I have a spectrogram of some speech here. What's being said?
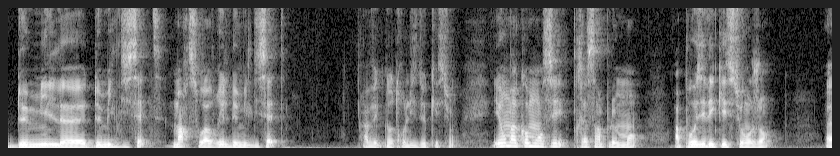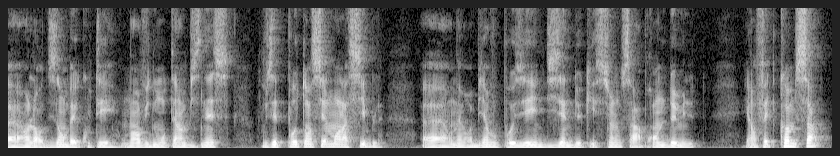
2017, euh, mars ou avril 2017, avec notre liste de questions. Et on a commencé très simplement à poser des questions aux gens euh, en leur disant bah, écoutez, on a envie de monter un business, vous êtes potentiellement la cible, euh, on aimerait bien vous poser une dizaine de questions, ça va prendre deux minutes. Et en fait, comme ça,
